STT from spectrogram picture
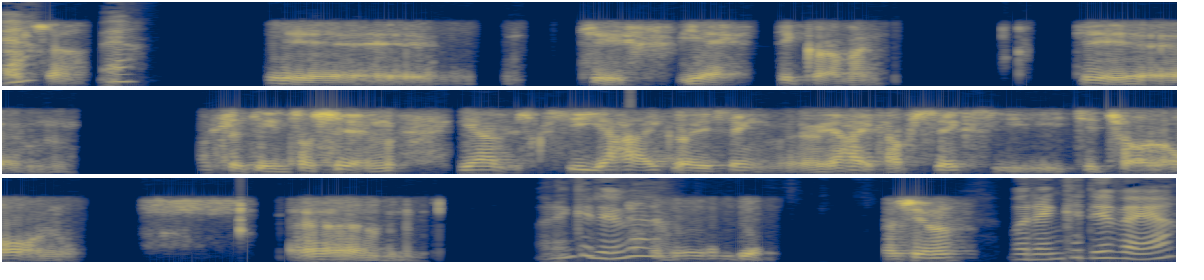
Ja, altså, ja. Det, øh, det, ja, det gør man. Det, øh, altså, det interesserer mig. Jeg skal sige, jeg har ikke været i seng. Jeg har ikke haft sex i til 12 år nu. Øh, Hvordan kan det jeg være? ved ikke, om det. Hvad siger du? Hvordan kan det være?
